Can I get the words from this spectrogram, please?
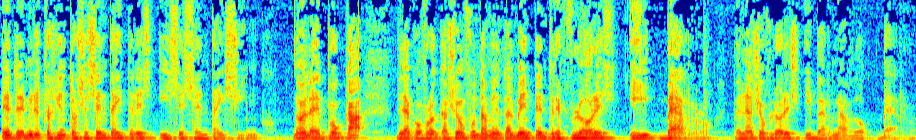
entre 1863 y 65, ¿no? La época de la confrontación fundamentalmente entre Flores y Berro, Venancio Flores y Bernardo Berro.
